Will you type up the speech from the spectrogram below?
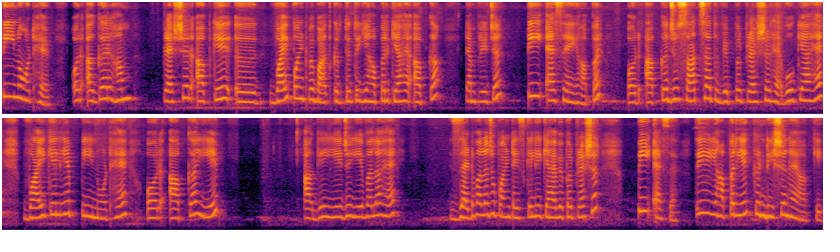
टी नॉट है। और अगर हम प्रेशर आपके वाई पॉइंट पे बात करते हैं तो यहाँ पर क्या है आपका? टेम्परेचर टी एस है यहाँ पर, और आपका जो साथ साथ वेपर प्रेशर है, वो क्या है? वाई के लिए पी नोट है, और आपका ये, आगे ये जो ये वाला है जेड वाला जो पॉइंट है, इसके लिए क्या है वेपर प्रेशर पी एस है। तो ये यहाँ पर ये कंडीशन है आपकी,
